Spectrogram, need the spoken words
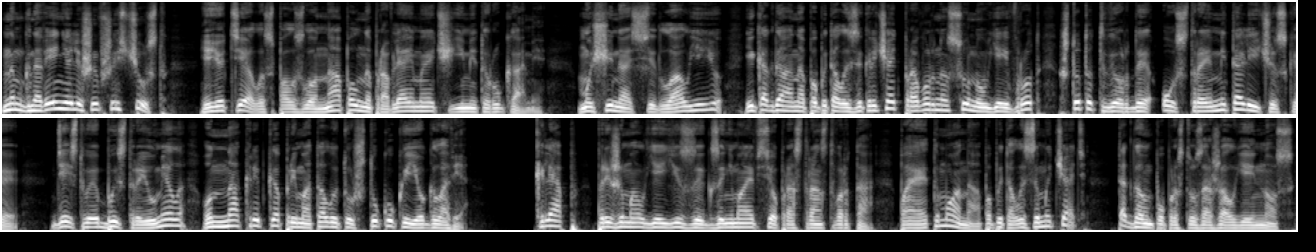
на мгновение лишившись чувств — ее тело сползло на пол, направляемое чьими-то руками. Мужчина оседлал ее, и когда она попыталась закричать, проворно сунул ей в рот что-то твердое, острое, металлическое. Действуя быстро и умело, он накрепко примотал эту штуку к ее голове. Кляп прижимал ей язык, занимая все пространство рта, поэтому она попыталась замычать. Тогда он попросту зажал ей нос,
